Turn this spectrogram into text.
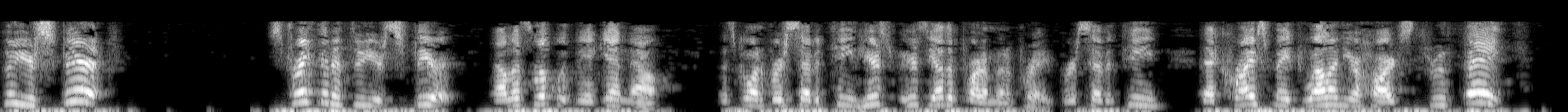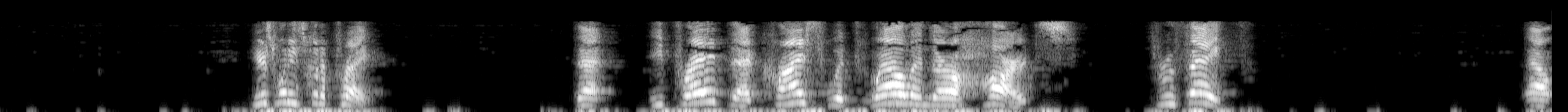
through your Spirit. Strengthen him through your spirit. Now let's look with me again now. Let's go on verse 17. Here's, here's the other part I'm going to pray. Verse 17, that Christ may dwell in your hearts through faith. Here's what he's going to pray. That he prayed that Christ would dwell in their hearts through faith. Now,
